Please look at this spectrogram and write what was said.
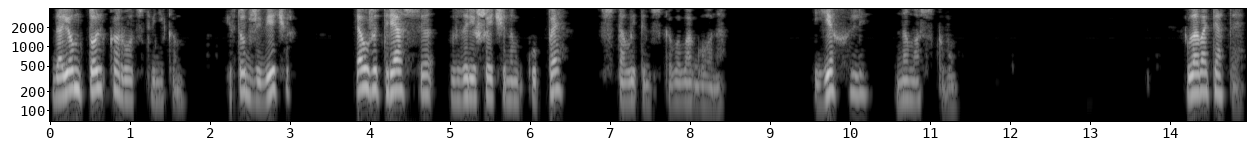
даем только родственникам. И в тот же вечер я уже трясся в зарешеченном купе Столыпинского вагона. Ехали на Москву. Глава пятая.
